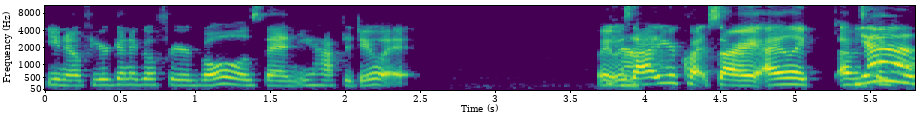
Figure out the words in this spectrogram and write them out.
you know if you're going to go for your goals then you have to do it. Wait yeah. was that your question sorry i like I was yeah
